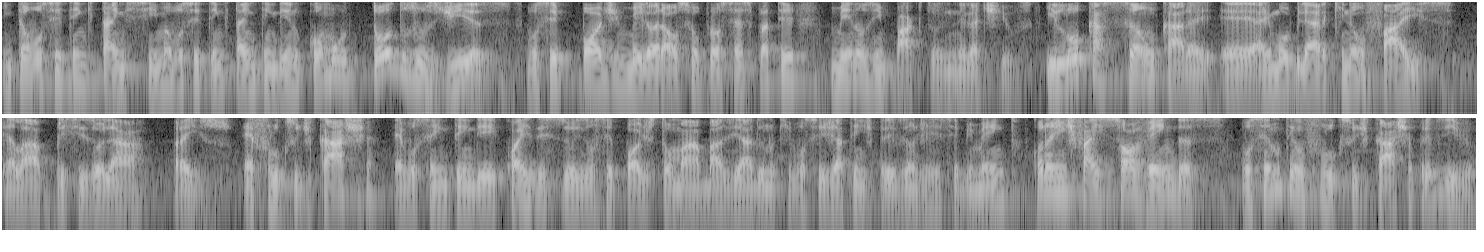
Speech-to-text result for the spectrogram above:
Então você tem que estar tá em cima, você tem que estar tá entendendo como todos os dias você pode melhorar o seu processo para ter menos impactos negativos. E locação, cara, é a imobiliária que não faz, ela precisa olhar para isso. É fluxo de caixa, é você entender quais decisões você pode tomar baseado no que você já tem de previsão de recebimento. Quando a gente faz só vendas, você não tem um fluxo de caixa previsível.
